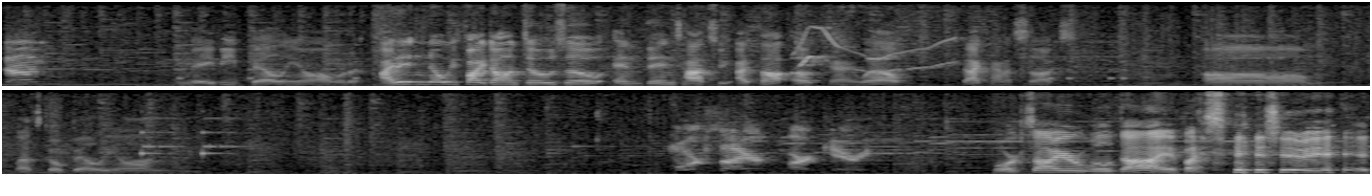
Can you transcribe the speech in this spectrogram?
Done. maybe Bellion would. I didn't know we fight Dondozo and then Tatsu. I thought, okay, well, that kind of sucks. Um, let's go Bellion. Morgsire, hard carry. Morgsire will die if I send him in. I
